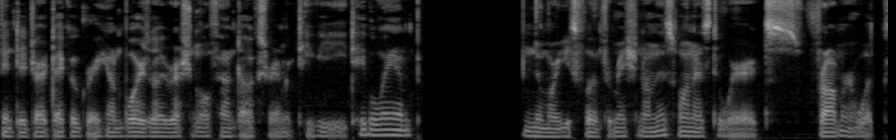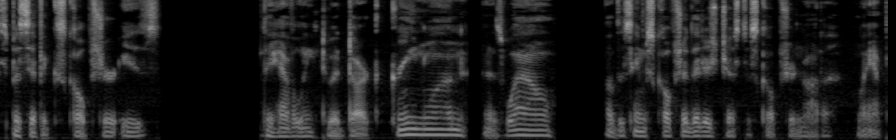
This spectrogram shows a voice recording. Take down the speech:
vintage Art Deco Greyhound Borzoi Russian Wolfhound Dog Ceramic TV table lamp. No more useful information on this one as to where it's from or what specific sculpture is. They have a link to a dark green one as well of the same sculpture that is just a sculpture, not a lamp.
